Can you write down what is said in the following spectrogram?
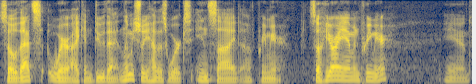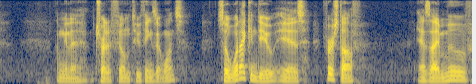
So that's where I can do that. And let me show you how this works inside of Premiere. So here I am in Premiere and I'm going to try to film two things at once. So what I can do is, first off, as I move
